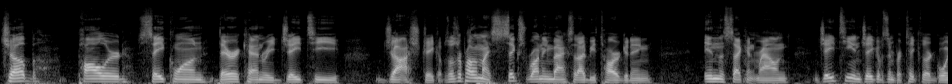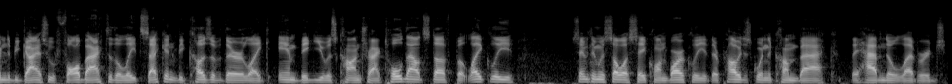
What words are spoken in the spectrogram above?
Chubb, Pollard, Saquon, Derrick Henry, JT, Josh Jacobs. Those are probably my six running backs that I'd be targeting in the second round. JT and Jacobs in particular are going to be guys who fall back to the late second because of their like ambiguous contract holdout stuff, but likely same thing we saw with Saquon Barkley. They're probably just going to come back. They have no leverage.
